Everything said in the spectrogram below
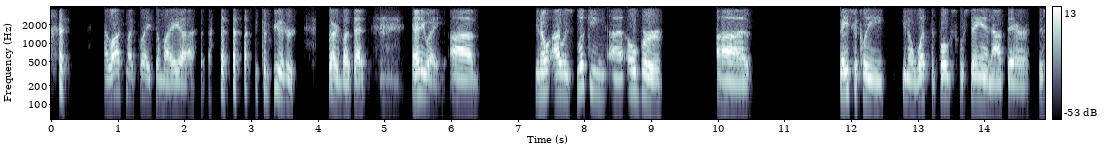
I lost my place on my uh, computer. Sorry about that. Anyway, um, you know, I was looking uh, over uh, basically, you know, what the folks were saying out there this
